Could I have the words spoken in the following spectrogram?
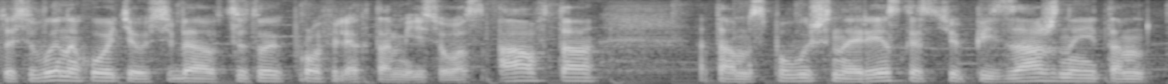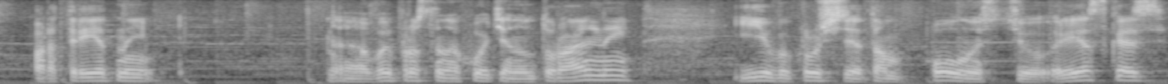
То есть вы находите у себя в цветовых профилях, там есть у вас авто, там с повышенной резкостью, пейзажный, там портретный. Э, вы просто находите натуральный и выкручиваете там полностью резкость,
